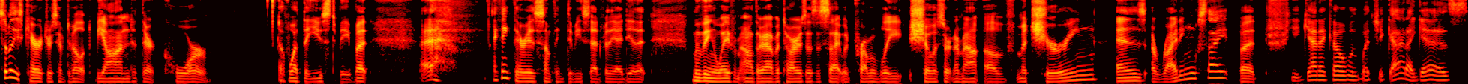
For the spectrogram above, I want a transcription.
some of these characters have developed beyond their core of what they used to be, but. Uh, I think there is something to be said for the idea that moving away from author avatars as a site would probably show a certain amount of maturing as a writing site, but you gotta go with what you got, I guess.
